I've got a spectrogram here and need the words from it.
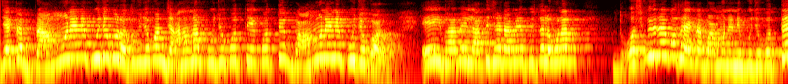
যে একটা ব্রাহ্মণ এনে পুজো করো। তুমি যখন জানো না পুজো করতে, এ করতে ব্রাহ্মণ এনে পুজো করো। এইভাবে লাতি ঝাঁটা মেরে পুজো তাহলে ওনার অসুবিধাটা কোথায় একটা ব্রাহ্মণ এনে পুজো করতে?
